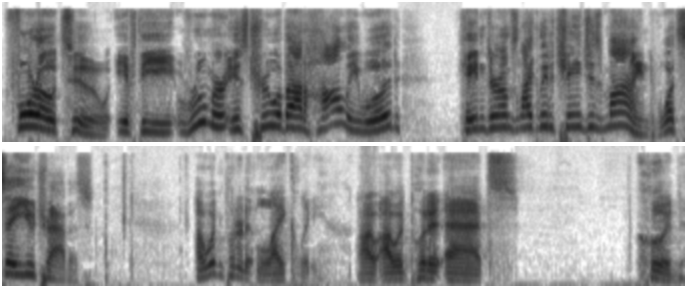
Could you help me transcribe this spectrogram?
402. If the rumor is true about Hollywood, Caden Durham's likely to change his mind. What say you, Travis? I wouldn't put it at likely. I, I would put it at could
